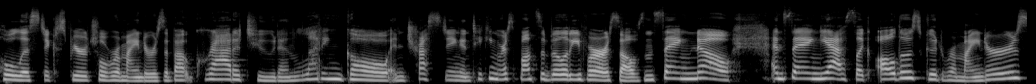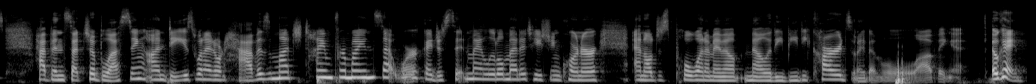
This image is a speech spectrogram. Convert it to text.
holistic spiritual reminders about gratitude and letting go and trusting and taking responsibility for ourselves and saying no and saying yes. Like all those good reminders have been such a blessing on days when I don't have as much time for mindset work. I just sit in my little meditation corner and I'll just pull one of my Mel- Melody Beattie cards, and I've been loving it. Okay.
